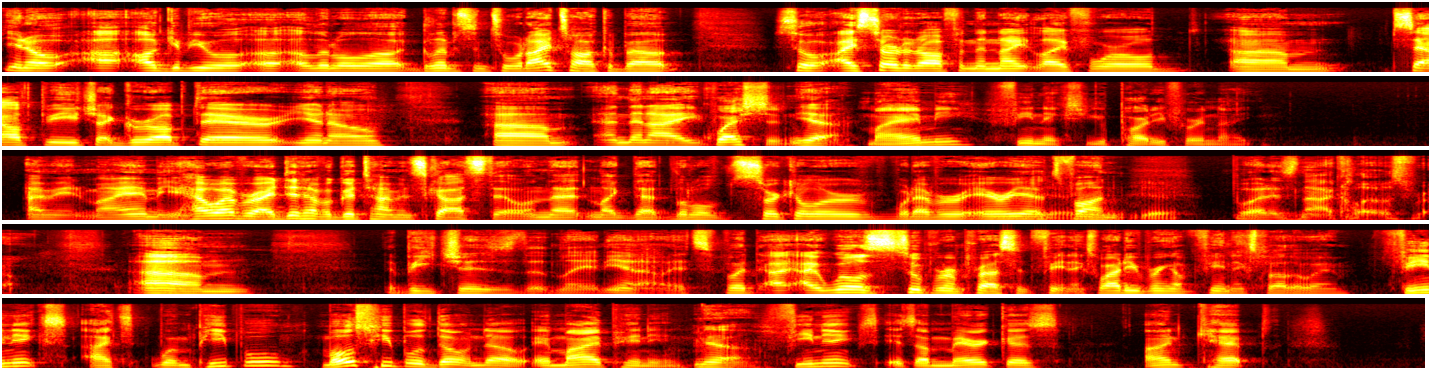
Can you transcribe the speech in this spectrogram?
you know, I'll give you a, a little uh, glimpse into what I talk about. So, I started off in the nightlife world, um, South Beach. I grew up there, you know, um, and then I, Question. Yeah. Miami, Phoenix, you party for a night. I mean, Miami. However, I did have a good time in Scottsdale and that, like that little circular whatever area. It's fun, yeah. but it's not close, bro. Um, the beaches, the land, you know, it's. But I, I will super impressed in Phoenix. Why do you bring up Phoenix, by the way? Phoenix, I when people, most people don't know, in my opinion, Yeah. Phoenix is America's unkept,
